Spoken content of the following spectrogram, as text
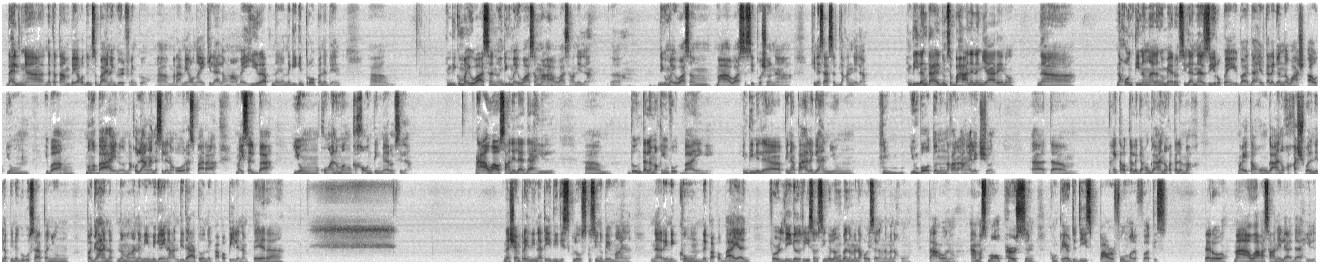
dahil nga natatambay ako dun sa bahay ng girlfriend ko. Ah, marami ako nakikilalang mga mahihirap na nagiging tropa na din. Um, hindi ko maiwasan, no? hindi ko maiwasan maawa sa kanila. Ah, hindi ko maiwasan maawa sa sitwasyon na kinasasadlakan nila. Hindi lang dahil dun sa baha na nangyari, no? Na na konti na nga lang yung meron sila na zero pa yung iba dahil talagang na-wash out yung ibang mga bahay, no? Nakulangan na sila ng oras para maisalba yung kung ano mang kakaunting meron sila. Naawa ako sa kanila dahil um, doon talamak yung vote buying eh. Hindi nila pinapahalagahan yung yung, yung boto nung nakaraang eleksyon. At um, nakita ko talaga kung gaano katalamak. Makita ko kung gaano ka-casual nila pinag-uusapan yung paghahanap ng mga namimigay na kandidato, nagpapapila ng pera, na syempre hindi natin i-disclose kung sino ba yung mga narinig kong nagpapabayad for legal reasons. Sino lang ba naman ako? Isa lang naman akong tao, no? I'm a small person compared to these powerful motherfuckers. Pero maawa ka sa kanila dahil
